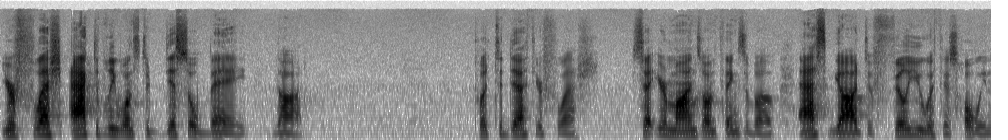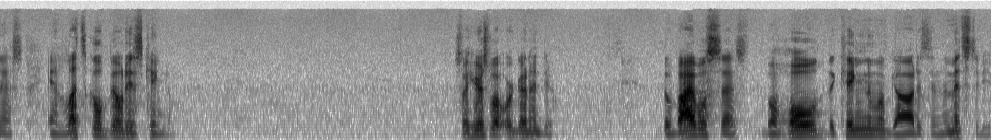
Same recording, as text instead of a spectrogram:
Your flesh actively wants to disobey God. Put to death your flesh, set your minds on things above, ask God to fill you with His holiness, and let's go build His kingdom. So here's what we're going to do the Bible says, Behold, the kingdom of God is in the midst of you.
